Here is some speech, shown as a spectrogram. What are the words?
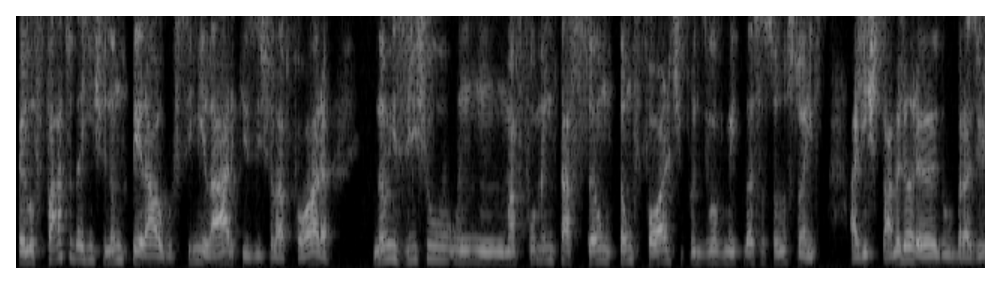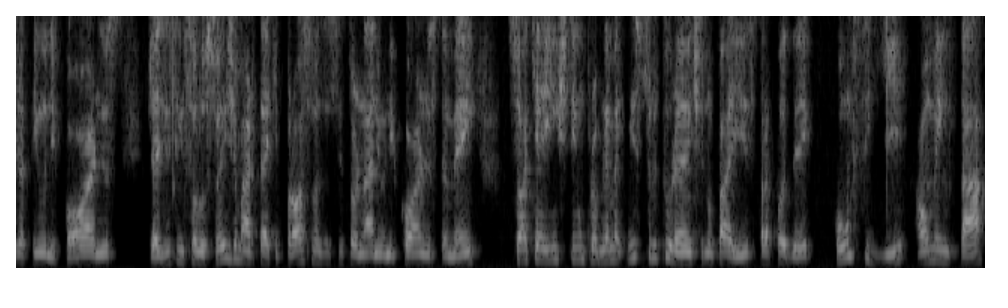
pelo fato da gente não ter algo similar que existe lá fora, não existe um, uma fomentação tão forte para o desenvolvimento dessas soluções. A gente está melhorando, o Brasil já tem unicórnios, já existem soluções de Martech próximas a se tornarem unicórnios também, só que a gente tem um problema estruturante no país para poder conseguir aumentar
